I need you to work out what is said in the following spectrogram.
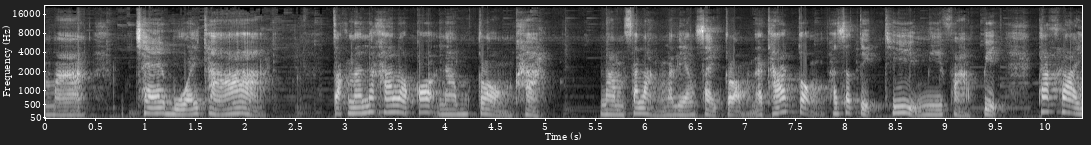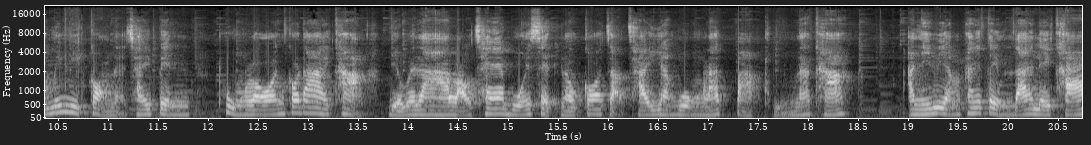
ำมาแช่บวยค่ะ จากนั้นนะคะเราก็นำกล่องค่ะ นำฝรั่งมาเลี้ยงใส่กล่องนะคะ กล่องพลาสติกที่มีฝาปิด ถ้าใครไม่มีกล่องเนี่ยใช้เป็นถุงร้อนก็ได้ค่ะ เดี๋ยวเวลาเราแช่บวยเสร็จเราก็จะใช้ยางวงรัดปากถุงนะคะ อันนี้เลี้ยงให้เต็มได้เลยค่ะ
